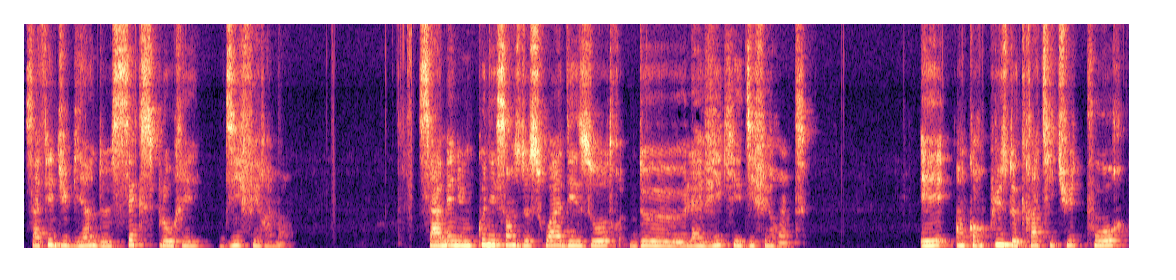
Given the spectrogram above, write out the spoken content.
Ça fait du bien de s'explorer différemment. Ça amène une connaissance de soi, des autres, de la vie qui est différente. Et encore plus de gratitude pour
